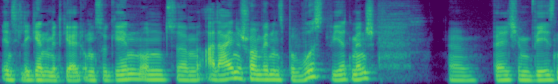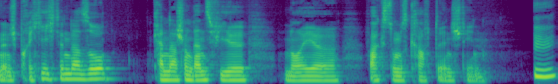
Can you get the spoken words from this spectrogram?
intelligent mit Geld umzugehen. Und ähm, alleine schon, wenn uns bewusst wird, Mensch, äh, welchem Wesen entspreche ich denn da so, kann da schon ganz viel neue Wachstumskraft entstehen. Mhm.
